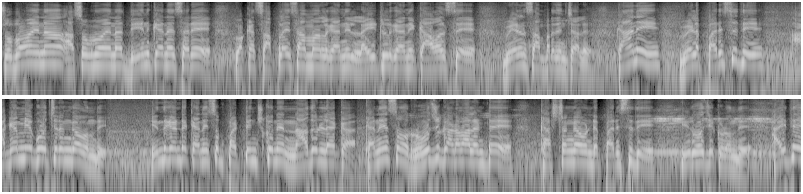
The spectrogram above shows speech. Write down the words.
శుభమైన అశుభమైన దేనికైనా సరే ఒక సప్లై సామాన్లు కానీ లైట్లు కానీ కావాల్సి వీళ్ళని సంప్రదించాలి. కానీ వీళ్ళ పరిస్థితి అగమ్య గోచరంగా ఉంది. ఎందుకంటే కనీసం పట్టించుకునే నాదుడు లేక కనీసం రోజు గడవాలంటే కష్టంగా ఉండే పరిస్థితి ఈ రోజు ఇక్కడ ఉంది. అయితే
